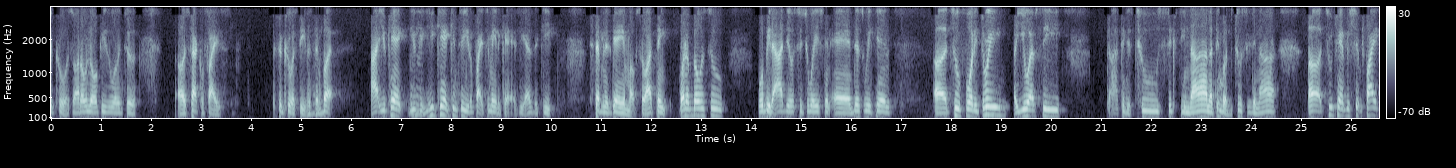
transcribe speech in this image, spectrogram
Shakur. So I don't know if he's willing to uh, sacrifice Shakur Stevenson. Mm-hmm. But I you can't you Mhm. he can't continue to fight tomato cans. He has to keep stepping his game up. So I think one of those two will be the ideal situation. And this weekend, uh, 243, a UFC, I think it's 269. I think about 269. Uh, two championship fights,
